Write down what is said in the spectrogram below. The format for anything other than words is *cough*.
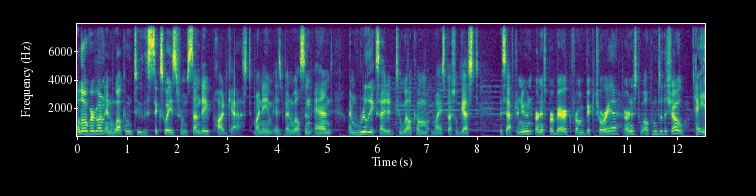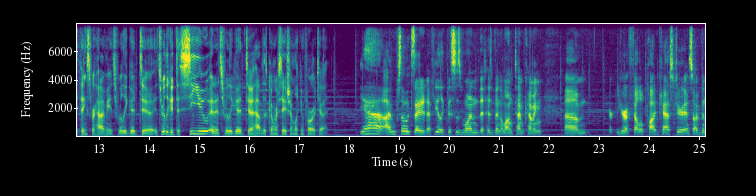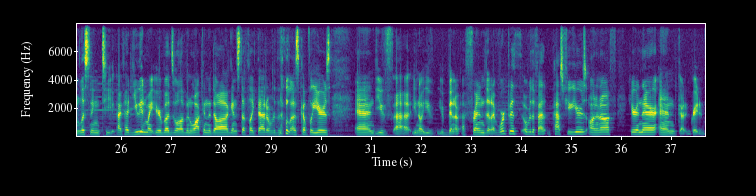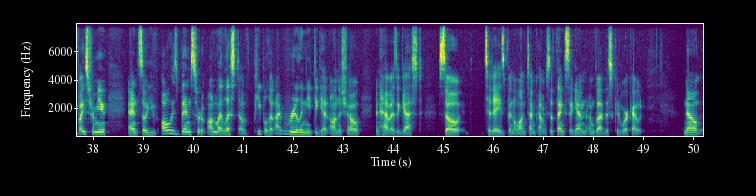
Hello, everyone, and welcome to the Six Ways from Sunday podcast. My name is Ben Wilson, and I'm really excited to welcome my special guest this afternoon, Ernest Barbaric from Victoria. Ernest, welcome to the show. Hey, thanks for having me. It's really good to it's really good to see you, and it's really good to have this conversation. I'm looking forward to it. Yeah, I'm so excited. I feel like this is one that has been a long time coming. Um, you're a fellow podcaster, and so I've been listening to. I've had you in my earbuds while I've been walking the dog and stuff like that over the *laughs* last couple of years. And you've, uh, you know, you've you've been a, friend that I've worked with over the fa- past few years, on and off, here and there, and got great advice from you. And so you've always been sort of on my list of people that I really need to get on the show and have as a guest. So today's been a long time coming. So thanks again. I'm glad this could work out. Now,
